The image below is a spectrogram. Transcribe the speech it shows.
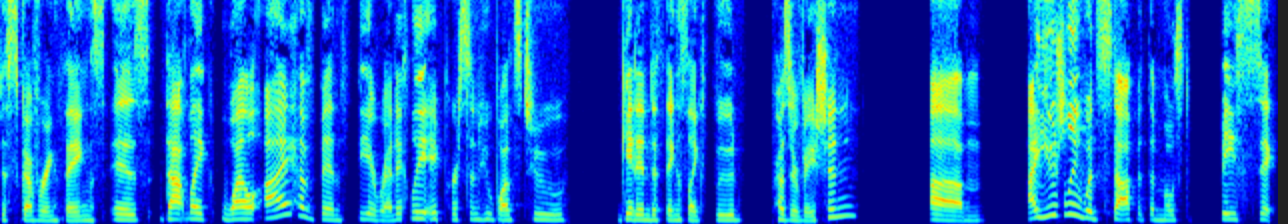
discovering things is that like while I have been theoretically a person who wants to get into things like food preservation, um, I usually would stop at the most basic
